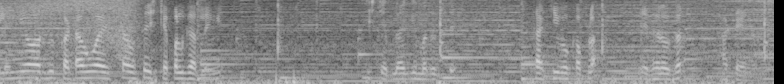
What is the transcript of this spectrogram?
लेंगे और जो कटा हुआ हिस्सा, उसे स्टेपल कर लेंगे। स्टेपलर की मदद से ताकि वो कपड़ा इधर उधर हटे ना।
